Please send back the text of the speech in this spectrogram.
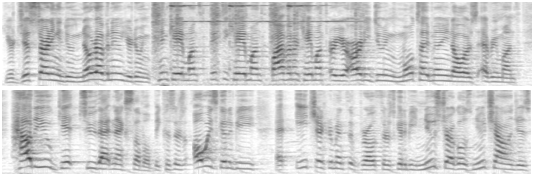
you're just starting and doing no revenue, you're doing 10K a month, 50K a month, 500K a month, or you're already doing multi million dollars every month, how do you get to that next level? Because there's always going to be, at each increment of growth, there's going to be new struggles, new challenges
